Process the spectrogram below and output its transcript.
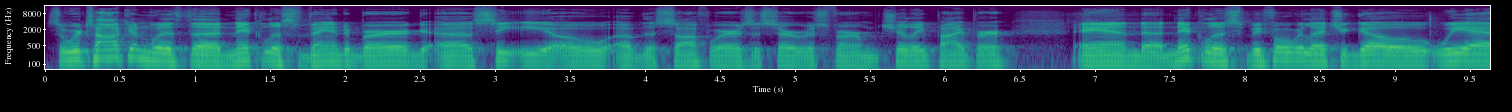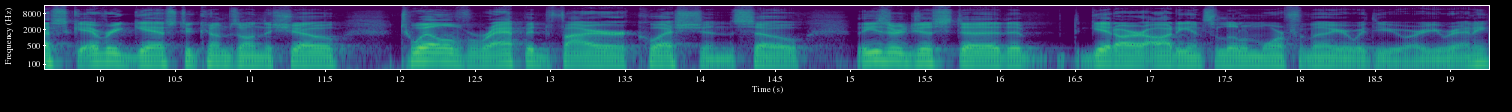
so we're talking with uh, Nicholas Vandenberghe, uh, CEO of the software as a service firm Chili Piper. And uh, Nicholas, before we let you go, we ask every guest who comes on the show 12 rapid fire questions. So these are just uh, to get our audience a little more familiar with you. Are you ready?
